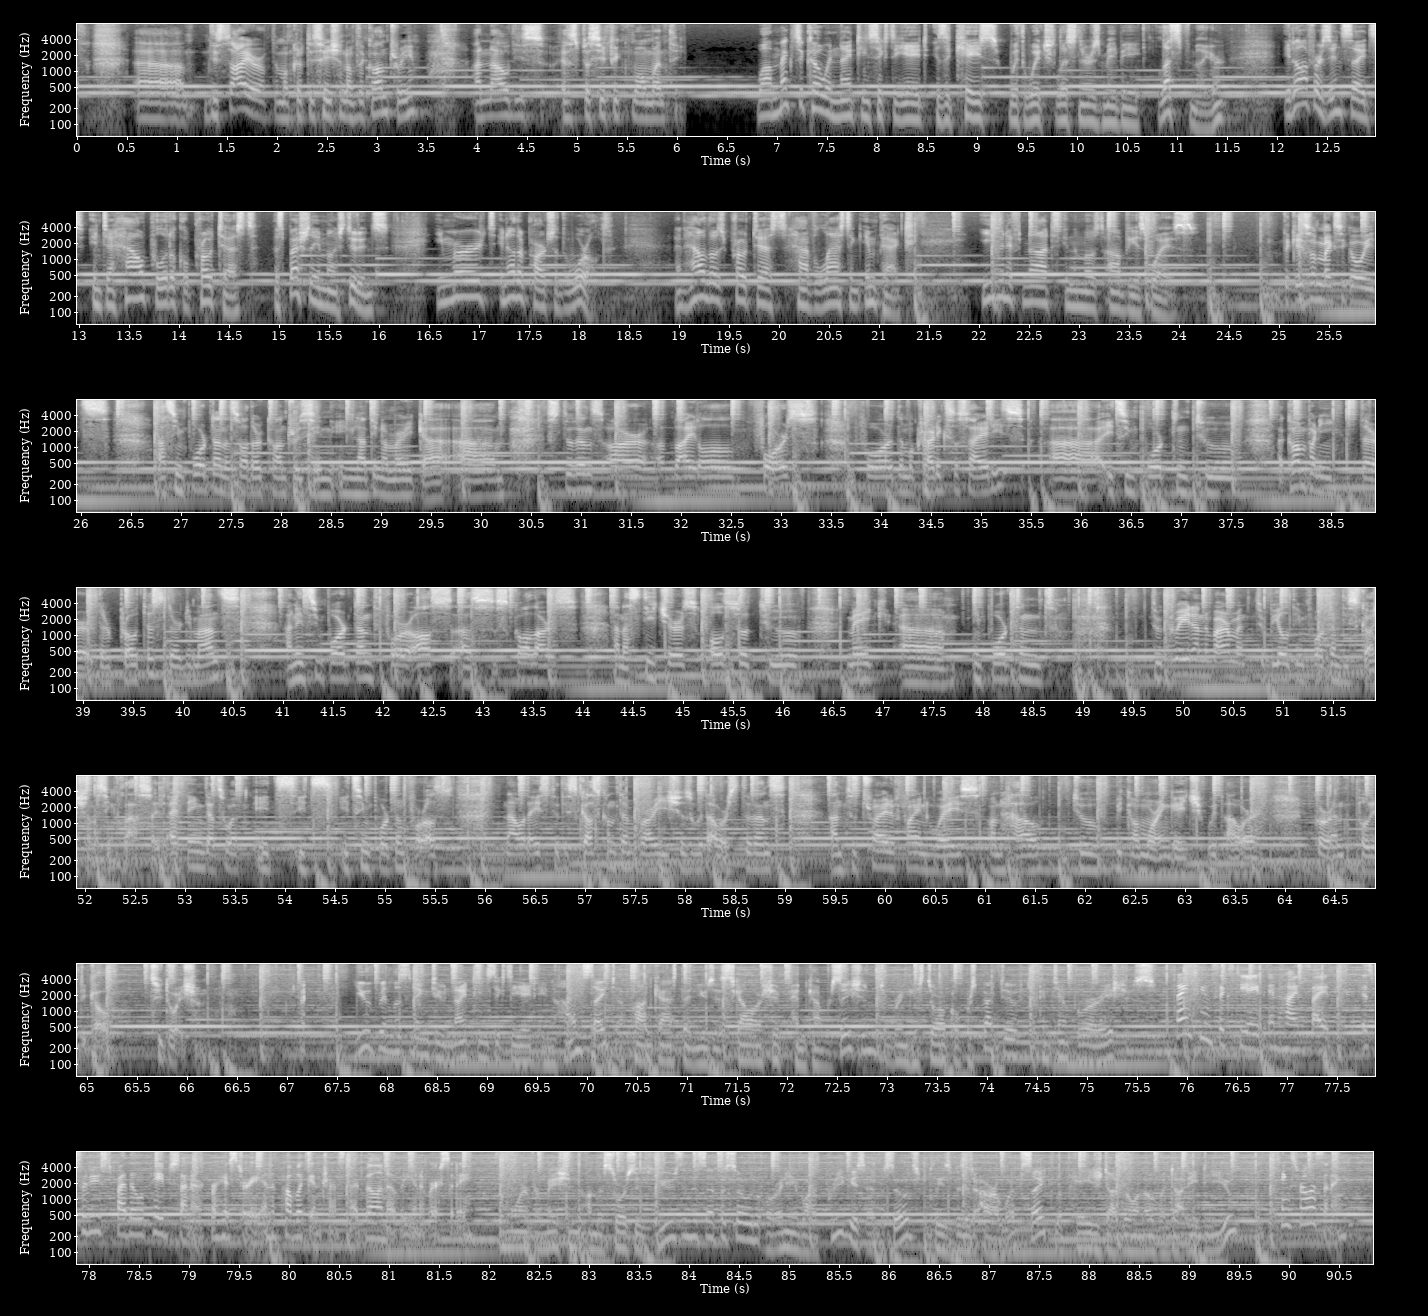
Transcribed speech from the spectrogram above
uh, desire of democratization of the country, and now this specific moment. While Mexico in 1968 is a case with which listeners may be less familiar, It offers insights into how political protest, especially among students, emerged in other parts of the world, and how those protests have lasting impact, even if not in the most obvious ways the case of Mexico, it's as important as other countries in, in Latin America. Um, students are a vital force for democratic societies. Uh, it's important to accompany their, their protests, their demands, and it's important for us as scholars and as teachers also to make uh, important to create an environment to build important discussions in class. I, I, think that's what it's it's it's important for us nowadays to discuss contemporary issues with our students and to try to find ways on how to become more engaged with our current political situation. You've been listening to 1968 in Hindsight, a podcast that uses scholarship and conversation to bring historical perspective to contemporary issues. 1968 in Hindsight is produced by the LePage Center for History and the Public Interest at Villanova University. For more information on the sources used in this episode or any of our previous episodes, please visit our website, lepage.villanova.edu. Thanks for listening.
